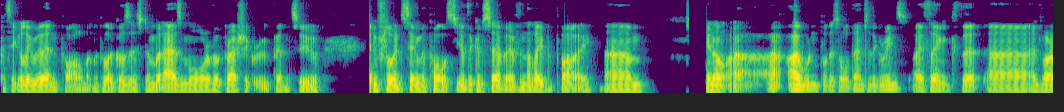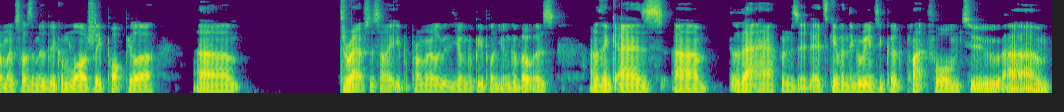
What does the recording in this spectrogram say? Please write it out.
particularly within Parliament, the political system, but as more of a pressure group into influencing the policy of the Conservative and the Labour Party. Um, you know, I, I wouldn't put this all down to the Greens. I think that uh, environmentalism has become largely popular um, throughout society, but primarily with younger people and younger voters. And I think as um, that happens, it, it's given the Greens a good platform to um,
